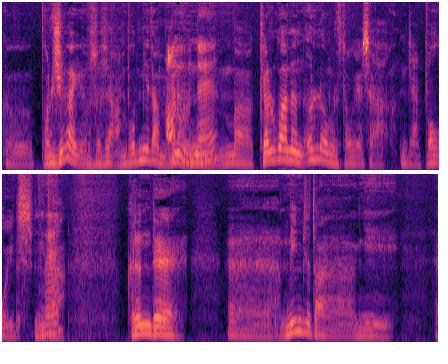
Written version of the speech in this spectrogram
그볼 시간이 없어서 안 봅니다만 아유, 네. 뭐 결과는 언론을 통해서 이제 보고 있습니다. 네. 그런데 어, 민주당이 에,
